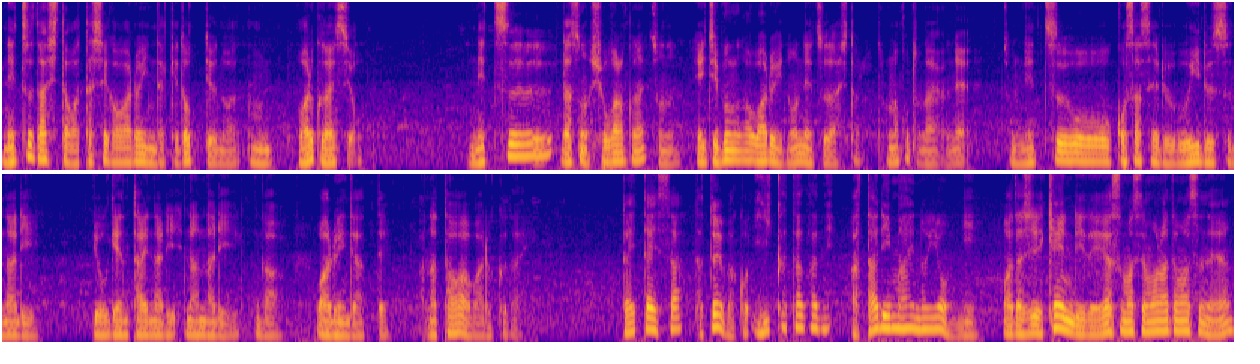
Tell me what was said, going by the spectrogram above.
熱出した私が悪いんだけどっていうのは、うん、悪くないですよ。熱出すのしょうがなくない？その、え、自分が悪いの？熱出したら。そんなことないよね。その熱を起こさせるウイルスなり、病原体なり、何なりが悪いんであって、あなたは悪くない。大体さ、例えばこう言い方がね、当たり前のように、私、権利で休ませてもらってますね。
